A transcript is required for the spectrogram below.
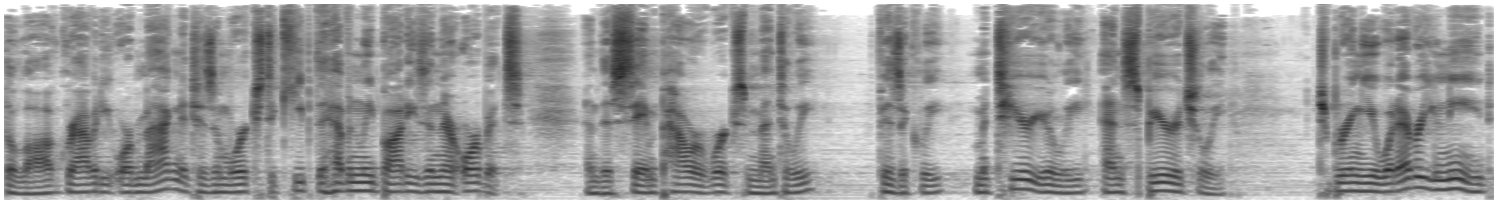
The law of gravity or magnetism works to keep the heavenly bodies in their orbits, and this same power works mentally, physically, materially, and spiritually to bring you whatever you need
